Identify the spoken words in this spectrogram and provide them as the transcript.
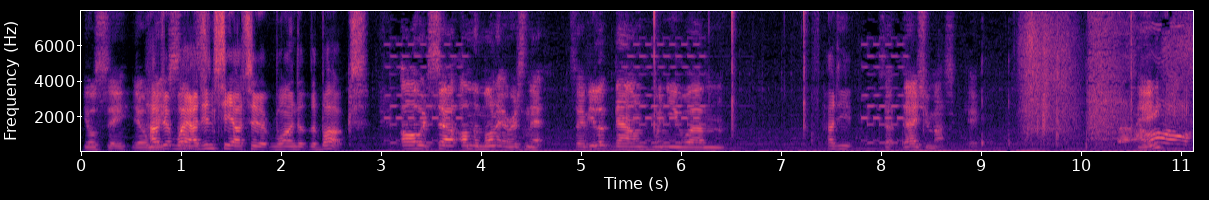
You'll see. It'll How make do, wait, I didn't see how to wind up the box. Oh, it's uh, on the monitor, isn't it? So if you look down when you um, How do you? so there's your mask. Okay. See? Oh!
